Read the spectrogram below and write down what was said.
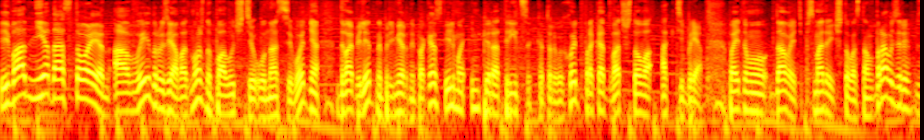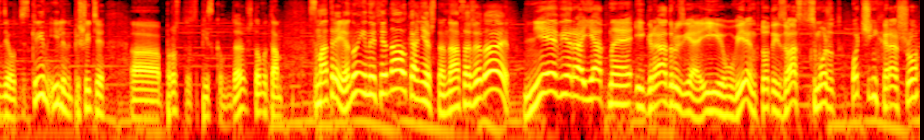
Иван недостоин. А вы, друзья, возможно, получите у нас сегодня два билета на премьерный показ фильма «Императрица», который выходит в прокат 26 октября. Поэтому давайте посмотрите, что у вас там в браузере, сделайте скрин или напишите э, просто списком, да, что вы там смотрели. Ну и на финал, конечно, нас ожидает. Невероятная игра, друзья, и уверен, кто-то из вас сможет очень хорошо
